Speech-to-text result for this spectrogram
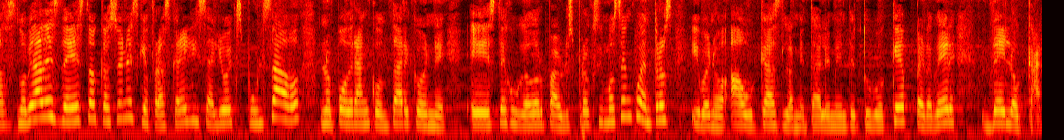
Las novedades de esta ocasión es que Frascarelli salió expulsado, no podrán contar con eh, este jugador para los próximos encuentros y bueno, Aucas lamentablemente tuvo que perder de local.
